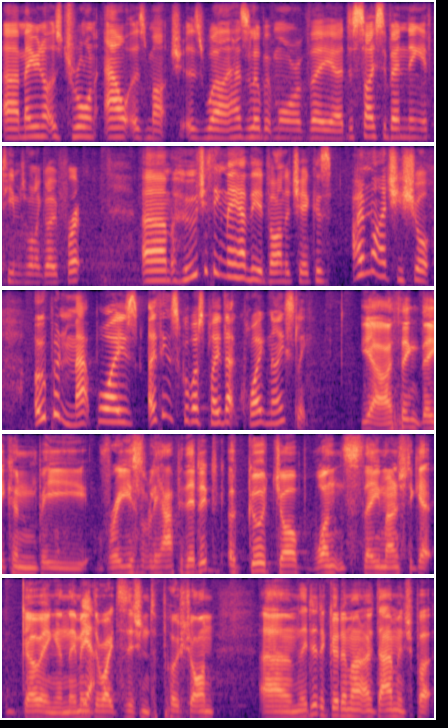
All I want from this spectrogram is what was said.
Uh, maybe not as drawn out as much as well. It has a little bit more of a uh, decisive ending if teams want to go for it. Um, who do you think may have the advantage here? Because I'm not actually sure. Open map wise, I think School Bus played that quite nicely. Yeah, I think they can be reasonably happy. They did a good job once they managed to get going and they made Yeah. the right decision to push on. Um, they did a good amount of damage, but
